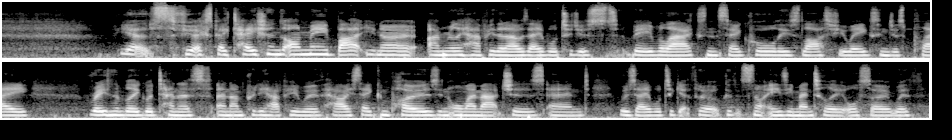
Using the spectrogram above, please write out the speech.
a few expectations on me, but you know, I'm really happy that I was able to just be relaxed and stay cool these last few weeks and just play reasonably good tennis. And I'm pretty happy with how I stayed composed in all my matches and was able to get through it because it's not easy mentally, also with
